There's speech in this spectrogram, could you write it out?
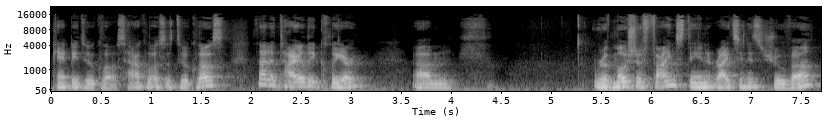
Can't be too close. How close is too close? It's not entirely clear. Um, Rav Moshe Feinstein writes in his tshuva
